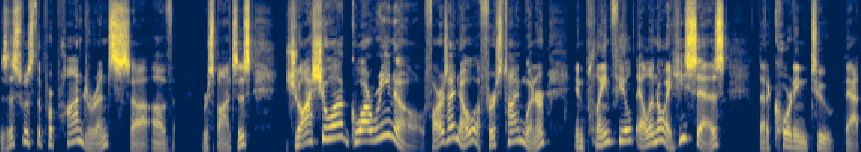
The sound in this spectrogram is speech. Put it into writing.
This was the preponderance uh, of responses. Joshua Guarino, far as I know, a first time winner in Plainfield, Illinois. He says, that according to that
